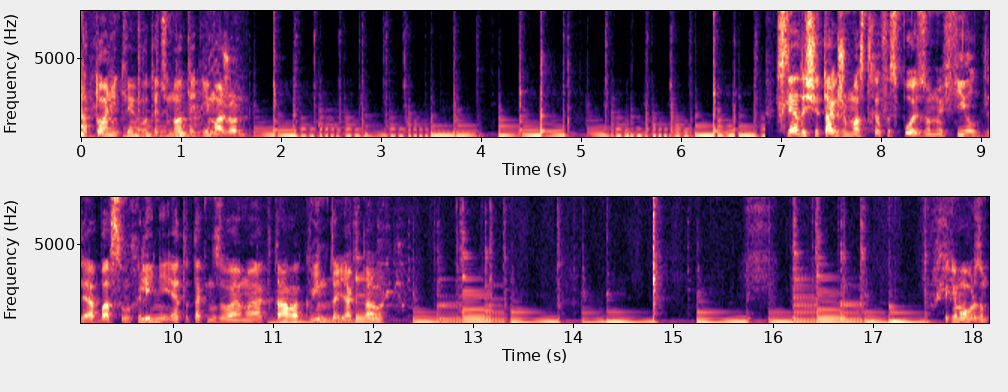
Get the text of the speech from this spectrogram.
а тоники, вот эти ноты и мажорные. Следующий также must-have используемый фил для басовых линий это так называемая октава, квинта и октава. Таким образом,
